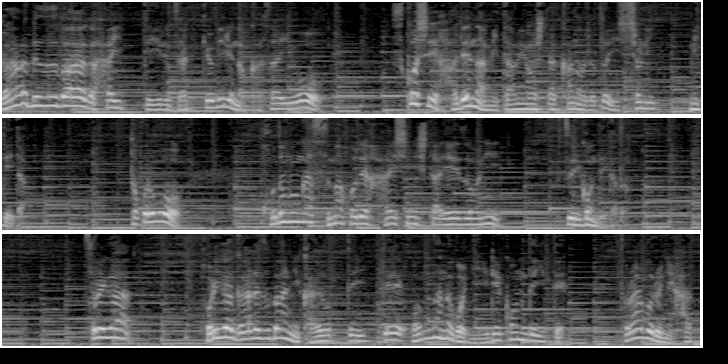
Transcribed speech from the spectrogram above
ガールズバーが入っている雑居ビルの火災を少し派手な見た目をした彼女と一緒に見ていた。ところを子供がスマホで配信した映像に映り込んでいたと。それが堀がガールズバーに通っていて女の子に入れ込んでいてトラブルに発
